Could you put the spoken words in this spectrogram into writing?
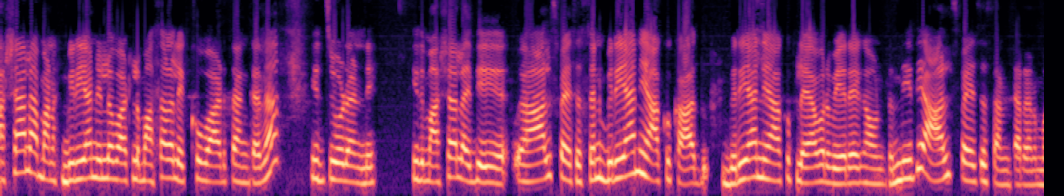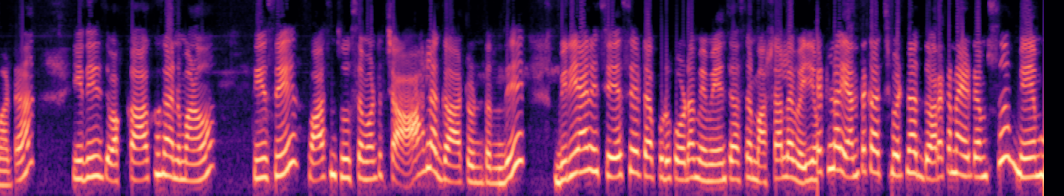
మసాలా మనకు బిర్యానీలో వాటిలో మసాలాలు ఎక్కువ వాడతాం కదా ఇది చూడండి. ఇది మసాలా ఇది ఆల్ స్పైసెస్ అని బిర్యానీ ఆకు కాదు. బిర్యానీ ఆకు ఫ్లేవర్ వేరేగా ఉంటుంది. ఇది ఆల్ స్పైసెస్ అంటారు ఇది ఒక్క ఆకు కానీ మనం తీసి వాసన చూసామంటే చాలా ఘాటు ఉంటుంది. బిర్యానీ చేసేటప్పుడు కూడా మేము ఏం చేస్తాం మసాలా వెయ్యం ఇట్లా ఎంత ఖర్చు పెట్టినా దొరకని ఐటమ్స్ మేము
